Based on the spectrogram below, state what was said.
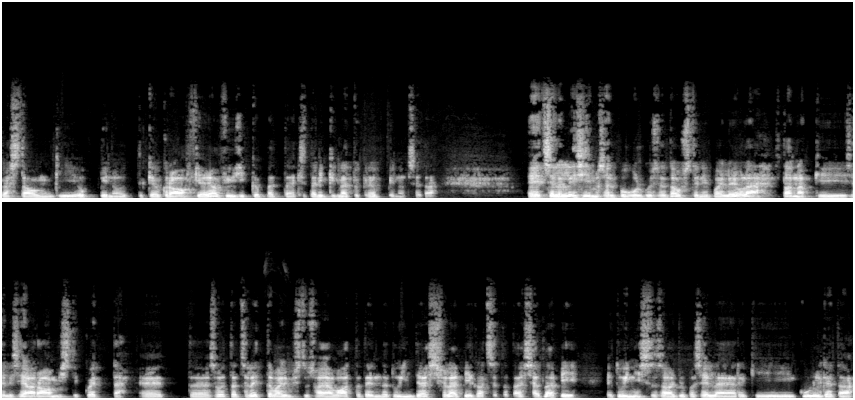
kas ta ongi õppinud geograafia ja füüsikaõpetaja, eks ta on ikkagi natukene õppinud seda. Et sellel esimesel puhul, kui seda tausta nii palju ei ole, ta annabki sellise hea raamistiku ette, et äh, sa võtad selle ettevalmistusaja, vaatad enda tundi asju läbi, katsetad asjad läbi ja tunnis sa saad juba selle järgi kulgeda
